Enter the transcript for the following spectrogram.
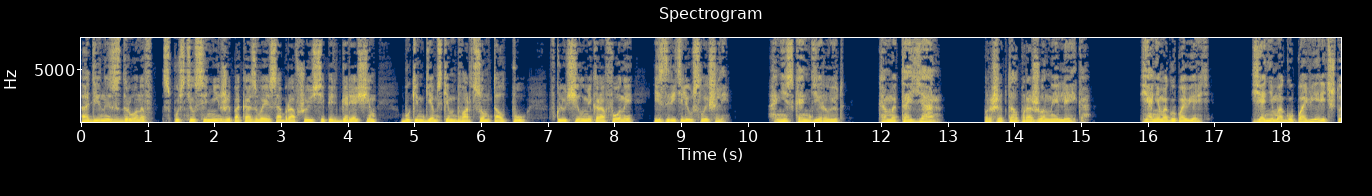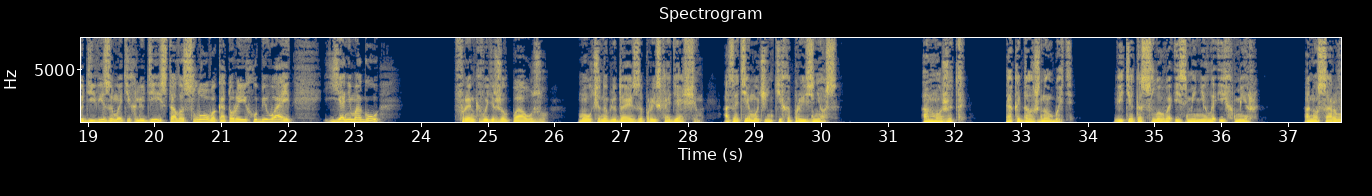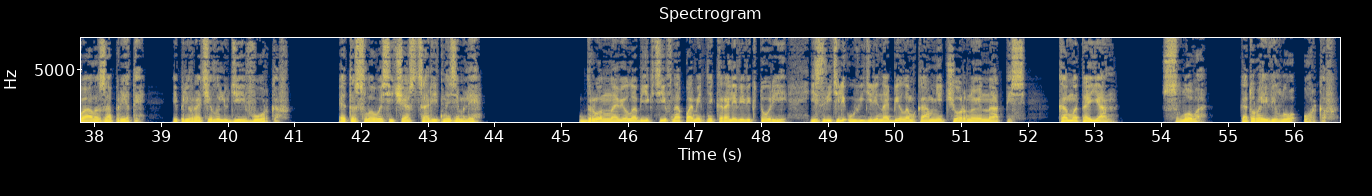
Один из дронов спустился ниже, показывая собравшуюся перед горящим Букингемским дворцом толпу, включил микрофоны, и зрители услышали. «Они скандируют «Каматаян!» — прошептал пораженный Лейка. «Я не могу поверить. Я не могу поверить, что девизом этих людей стало слово, которое их убивает. Я не могу...» Фрэнк выдержал паузу, молча наблюдая за происходящим, а затем очень тихо произнес. «А может, так и должно быть? Ведь это слово изменило их мир. Оно сорвало запреты и превратило людей в орков. Это слово сейчас царит на земле. Дрон навел объектив на памятник королеве Виктории, и зрители увидели на белом камне черную надпись «Каматаян» — слово, которое вело орков.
